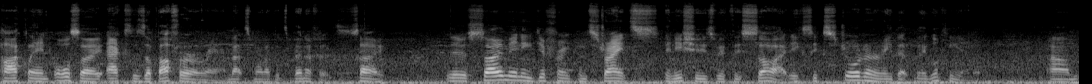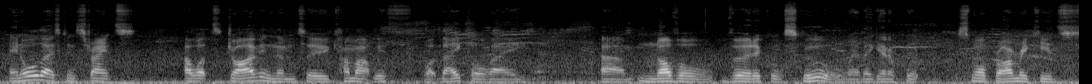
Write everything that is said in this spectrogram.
parkland also acts as a buffer around. That's one of its benefits. So there are so many different constraints and issues with this site. It's extraordinary that they're looking at it. Um, and all those constraints are what's driving them to come up with what they call a um, novel vertical school where they're going to put small primary kids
